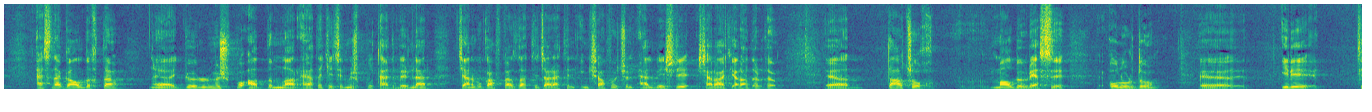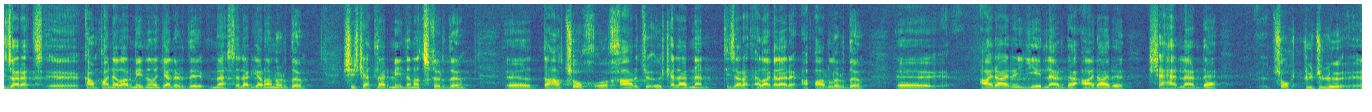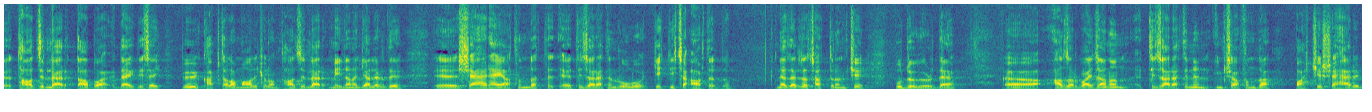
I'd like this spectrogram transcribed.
Əsnə qaldıqda ə, e, görülmüş bu addımlar, həyata keçirilmiş bu tədbirlər Cənubi Qafqazda ticarətin inkişafı üçün əlverişli şərait yaradırdı. Ə, e, daha çox mal dövriyyəsi olurdu. E, iri ticarət e, kampaniyaları meydana gəlirdi, müəssisələr yaranırdı, şirkətlər meydana çıxırdı. E, daha çox e, xarici ölkələrlə ticarət əlaqələri aparılırdı. E, ayrı-ayrı yerlərdə, ayrı-ayrı şəhərlərdə çox güclü e, tacirlər, daha dəqiq desək, böyük kapitala malik olan tacirlər meydana gəlirdi. E, şəhər həyatında e, ticarətin rolu getdikcə artırdı. Nəzərinizə çatdırım ki, bu dövrdə e, Azərbaycanın ticarətinin inkişafında Bakı şəhəri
